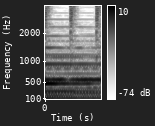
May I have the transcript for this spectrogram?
you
